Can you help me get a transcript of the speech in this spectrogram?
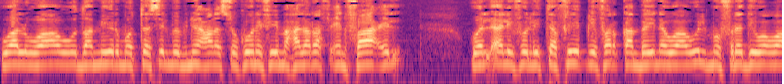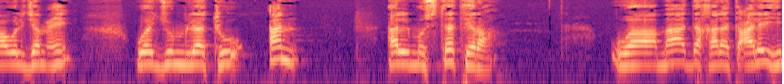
wاlwaawu damiir mutasil mabniyu calى sukuni fi maxali rafcin faacil wاlalifu litafriiqi farqa bayna waawi اlmufradi wa waawi اljamci wa jumlatu an almustatira wa maa dakhalat calayhi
